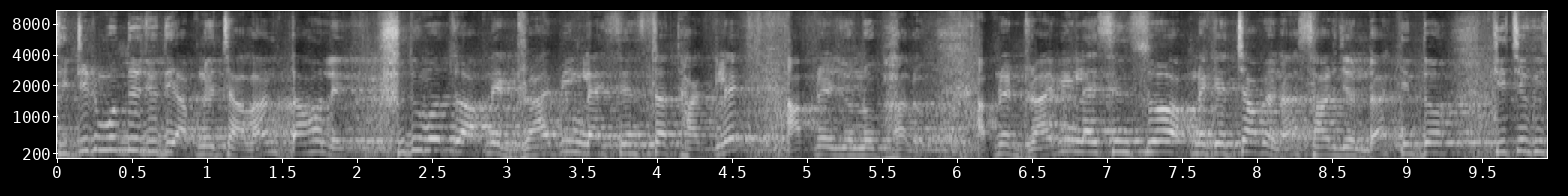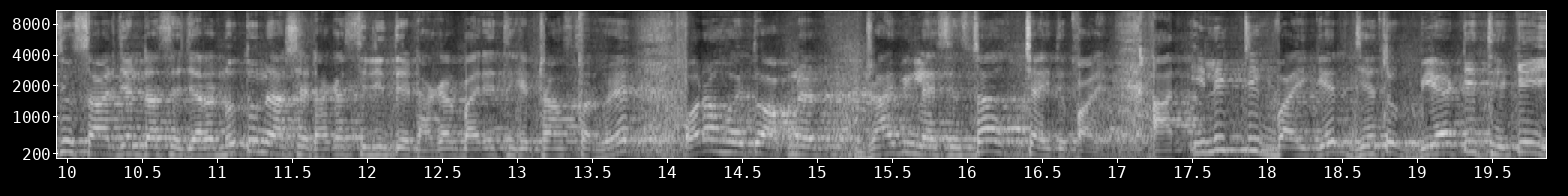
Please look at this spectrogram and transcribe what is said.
সিটির মধ্যে যদি আপনি চালান তাহলে শুধুমাত্র আপনার ড্রাইভিং লাইসেন্সটা থাকলে আপনার জন্য ভালো। আপনার ড্রাইভিং লাইসেন্সও আপনাকে চাবে না, সার্জেন্টরা, কিন্তু কিছু কিছু সার্জেন্ট আছে যারা নতুন আসে ঢাকা সিটিতে, ঢাকার বাইরে থেকে ট্রান্সফার হয়ে ওরা হয়তো আপনার ড্রাইভিং লাইসেন্সটা চাইতে পারে। আর ইলেকট্রিক বাইকের যেহেতু বিআরটি থেকেই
